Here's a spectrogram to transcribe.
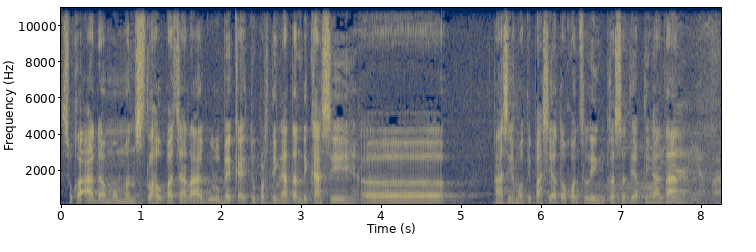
suka ada momen setelah upacara guru BK itu pertingkatan dikasih e, ngasih motivasi atau konseling ke setiap oh, tingkatan oh, iya, iya, Pak.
